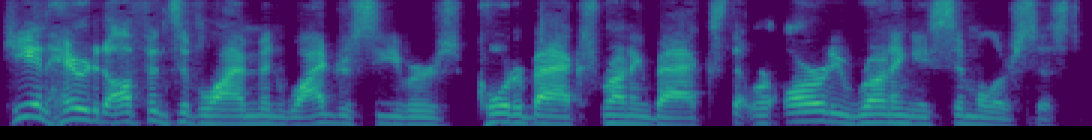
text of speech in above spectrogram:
He inherited offensive linemen, wide receivers, quarterbacks, running backs that were already running a similar system.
